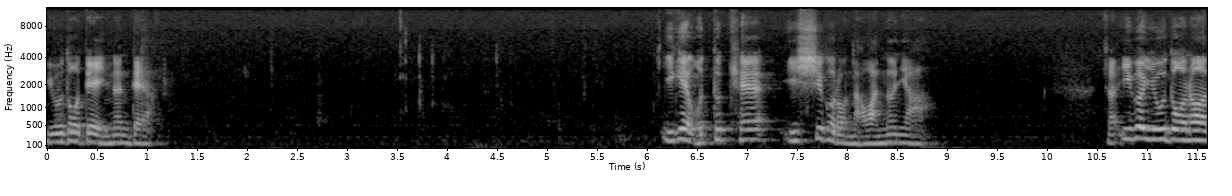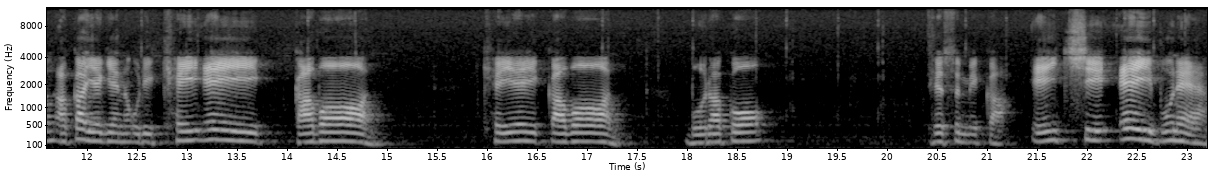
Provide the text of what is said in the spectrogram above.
유도되어 있는데 이게 어떻게 이 식으로 나왔느냐? 자, 이거 유도는 아까 얘기한 우리 Ka 값은 Ka 값은 뭐라고 했습니까? HA분의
